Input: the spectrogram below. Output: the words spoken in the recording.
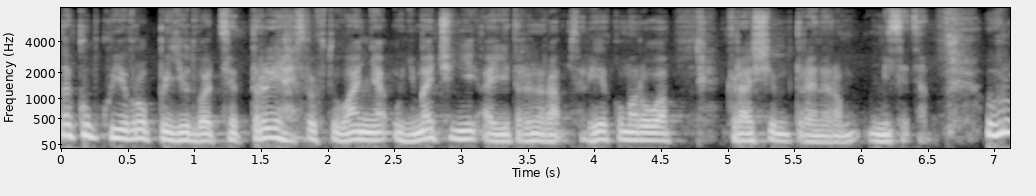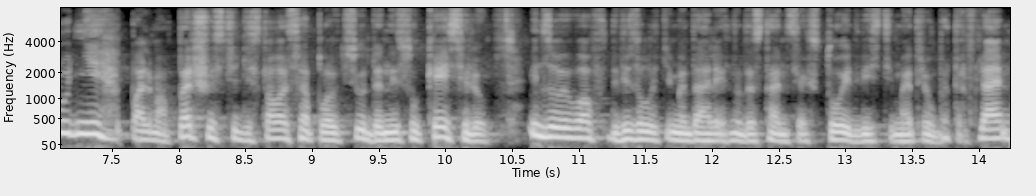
на Кубку Європи Ю-23 з фехтування у Німеччині, а її тренера Сергія Комарова кращим тренером місяця. У грудні пальма першості дісталася плавцю Денису Кесілю. Він завоював дві золоті медалі на дистанціях 100 і 200 метрів батерфляєм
